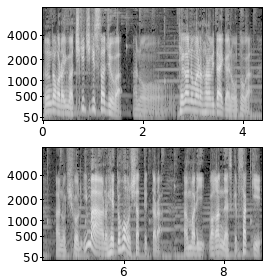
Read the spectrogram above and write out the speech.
うんだから今、チキチキスタジオは、あのー手賀沼の花火大会の音が、あの、聞こえる。今、あの、ヘッドホンしちゃってっから、あんまりわかんないですけど、さっき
